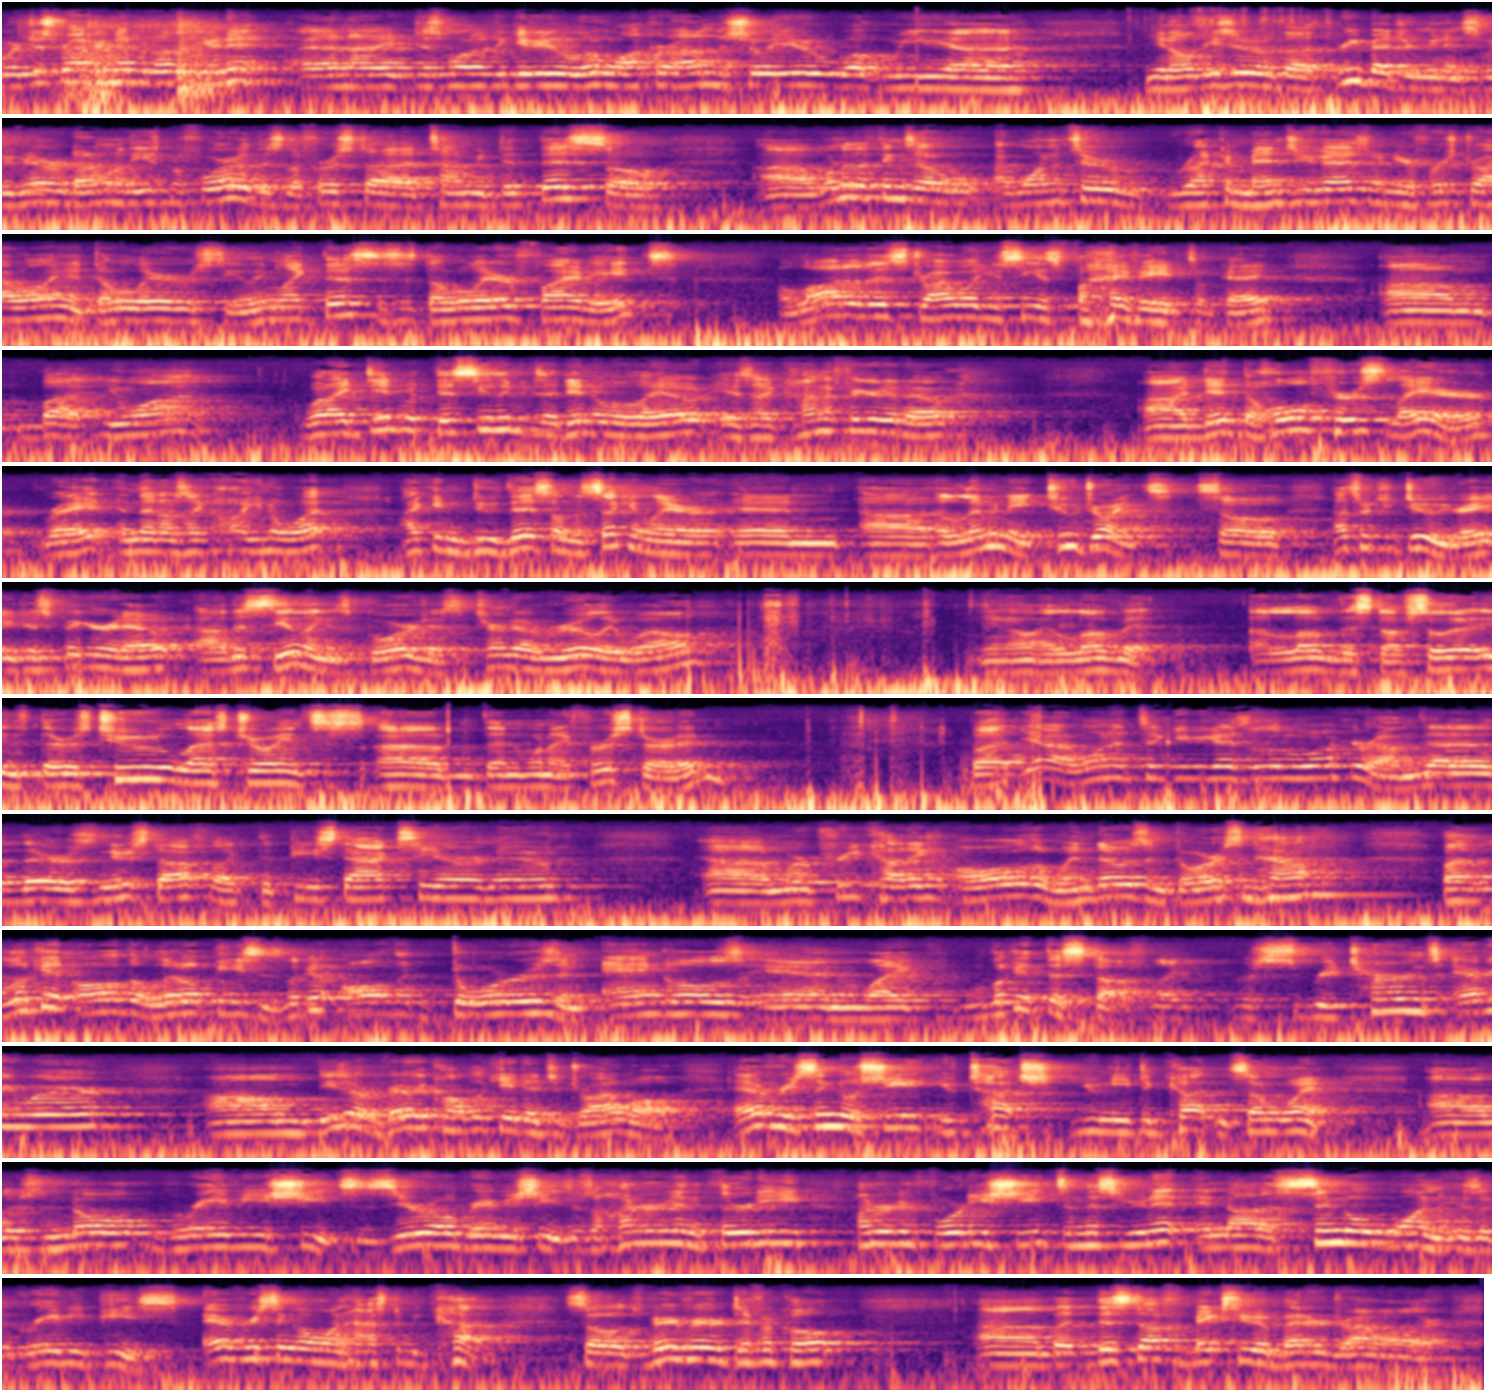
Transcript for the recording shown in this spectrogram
we're just wrapping up another unit, and I just wanted to give you a little walk around to show you what we, uh, you know, these are the three bedroom units. We've never done one of these before. This is the first uh, time we did this, so uh, one of the things I, I wanted to recommend to you guys when you're first drywalling a double layer ceiling like this, this is double layer 5 8 A lot of this drywall you see is 5 8 okay? Um, but you want, what I did with this ceiling because I didn't know the layout is I kind of figured it out uh, did the whole first layer, right? And then I was like, oh, you know what? I can do this on the second layer and uh, eliminate two joints. So that's what you do, right? You just figure it out. Uh, this ceiling is gorgeous. It turned out really well. You know, I love it. I love this stuff. So there, there's two less joints um, than when I first started. But yeah, I wanted to give you guys a little walk around. The, there's new stuff like the P stacks here are new. Um, we're pre-cutting all the windows and doors now. But look at all the little pieces. Look at all the doors and angles and like, look at this stuff. Like there's returns everywhere. Um, these are very complicated to drywall. Every single sheet you touch, you need to cut in some way. Uh, there's no gravy sheets, zero gravy sheets. There's 130, 140 sheets in this unit, and not a single one is a gravy piece. Every single one has to be cut. So it's very, very difficult. Uh, but this stuff makes you a better drywaller.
